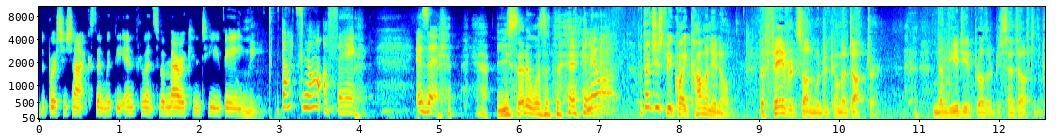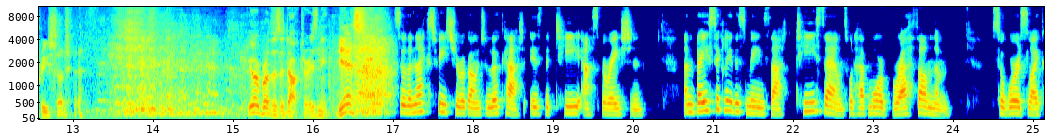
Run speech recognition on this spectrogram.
the British accent, with the influence of American TV. That's not a thing, is it? you said it was a thing. No. But that used to be quite common, you know. The favourite son would become a doctor, and then the idiot brother would be sent off to the priesthood. Your brother's a doctor, isn't he? Yes. So the next feature we're going to look at is the T aspiration. And basically this means that T sounds will have more breath on them. So words like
